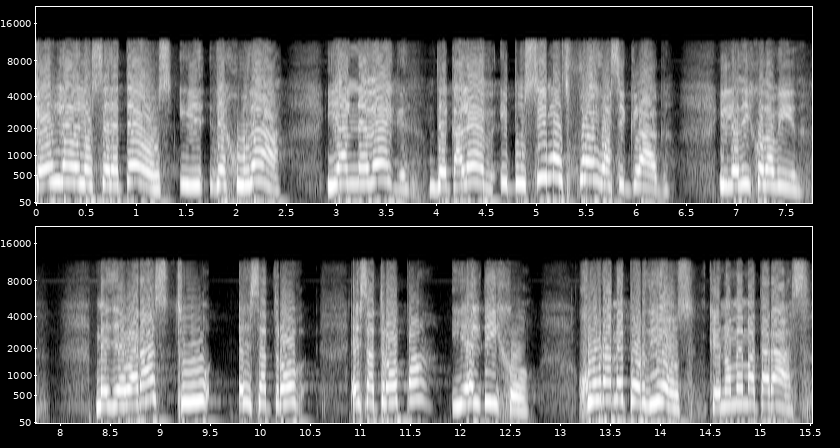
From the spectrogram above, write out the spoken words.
que es la de los cereteos y de Judá, y al Nebeg de Caleb, y pusimos fuego a Ciclag. Y le dijo David, ¿me llevarás tú esa, esa tropa? Y él dijo, júrame por Dios que no me matarás,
